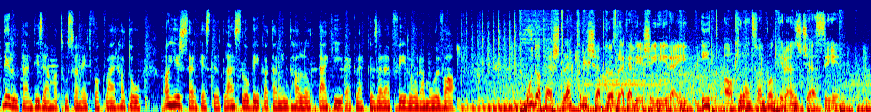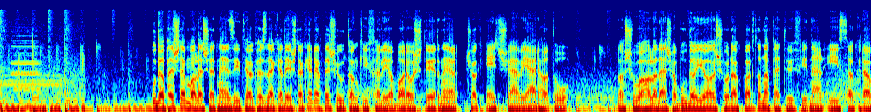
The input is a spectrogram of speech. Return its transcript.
Délután 16-21 fok várható. A hírszerkesztőt László B. Katalint hallották hírek legközelebb fél óra múlva. Budapest legfrissebb közlekedési hírei, itt a 90.9 jazz Budapesten baleset nehezíti a közlekedést a Kerepesi úton kifelé a Baros térnél, csak egy sáv járható. Lassú a haladás a Budai alsórakparton a Petőfinál északra,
